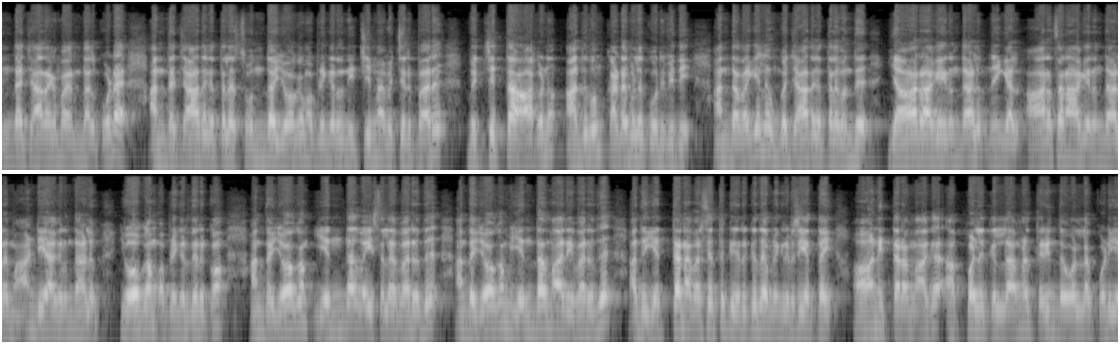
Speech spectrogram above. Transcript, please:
எந்த ஜாதகமாக இருந்தால் கூட அந்த ஜாதகத்தில் சொந்த யோகம் அப்படிங்கிறது நிச்சயமாக வச்சிருப்பாரு. வச்சுத்தான் ஆகணும். அதுவும் கடவுளுக்கு ஒரு விதி. அந்த வகையில் உங்கள் ஜாதகத்தில் வந்து யாராக இருந்தாலும் நீங்கள் அரசனாக இருந்தாலும் ஆண்டியாக இருந்தாலும் யோகம் அப்படிங்கிறது இருக்கும். அந்த யோகம் எந்த வயசில் வருது அந்த யோகம் எந்த மாதிரி வருது அது எத்தனை வருஷத்துக்கு இருக்குது அப்படிங்கிற விஷயத்தை ஆணித்தரமாக அப்பளுக்கு இல்லாமல் தெரிந்து கொள்ளக்கூடிய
